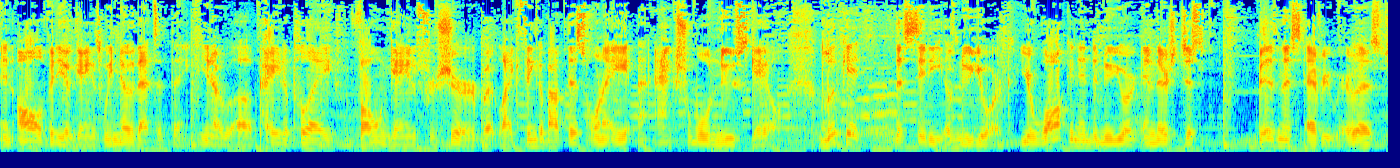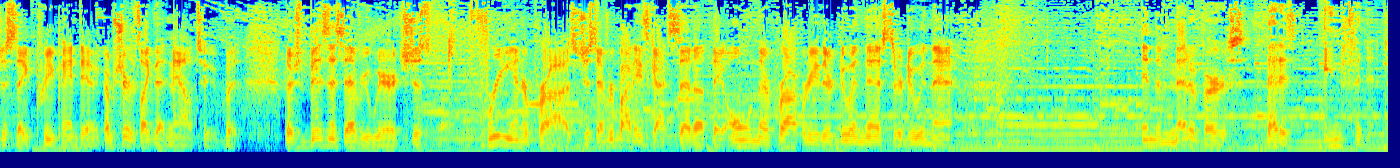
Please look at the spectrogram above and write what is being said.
In all video games, we know that's a thing. You know, uh, pay to play phone games for sure. But like, think about this on a, an actual new scale. Look at the city of New York. You're walking into New York and there's just business everywhere. Let's just say pre-pandemic. I'm sure it's like that now too, but there's business everywhere. It's just free enterprise. Just everybody's got set up. They own their property. They're doing this. They're doing that. In the metaverse, that is infinite.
